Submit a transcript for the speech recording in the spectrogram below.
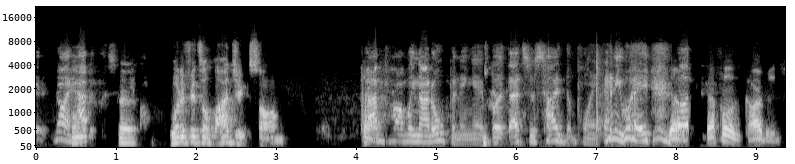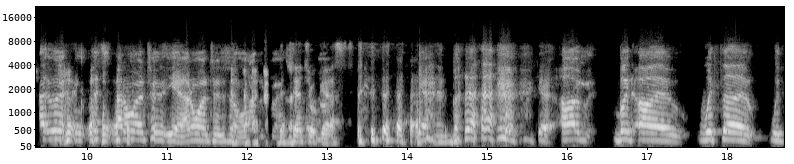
shit, no, I Well, haven't listened. Uh, what if it's a Logic song? I'm probably not opening it, but that's beside the point. Anyway, Yo, uh, that fool is garbage. I, let's, I don't want to turn. Yeah, I don't want to turn this into a lot of Potential guest. yeah, but yeah, um, but uh, with the with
